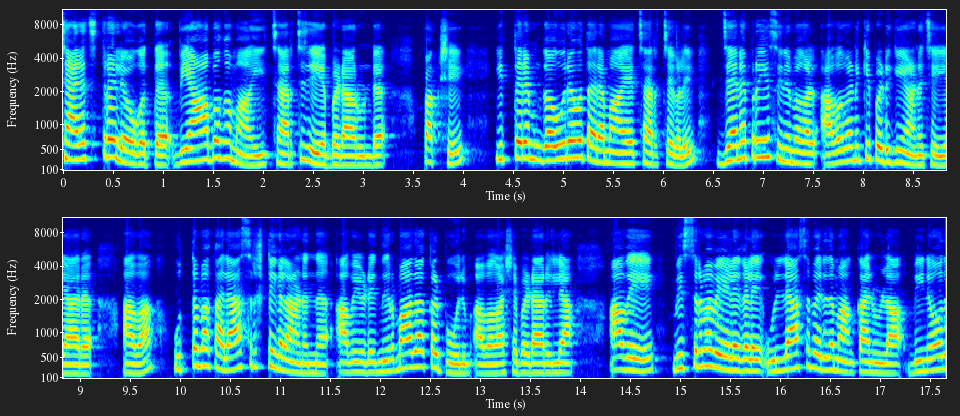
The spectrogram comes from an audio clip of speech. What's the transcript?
ചലച്ചിത്ര ലോകത്ത് വ്യാപകമായി ചർച്ച ചെയ്യപ്പെടാറുണ്ട്. പക്ഷേ ഇത്തരം ഗൗരവതരമായ ചർച്ചകളിൽ ജനപ്രിയ സിനിമകൾ അവഗണിക്കപ്പെടുകയാണ് ചെയ്യാറ്. അവ ഉത്തമ കലാസൃഷ്ടികളാണെന്ന് അവയുടെ നിർമ്മാതാക്കൾ പോലും അവകാശപ്പെടാറില്ല. അവയെ വിശ്രമവേളകളെ ഉല്ലാസഭരിതമാക്കാനുള്ള വിനോദ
